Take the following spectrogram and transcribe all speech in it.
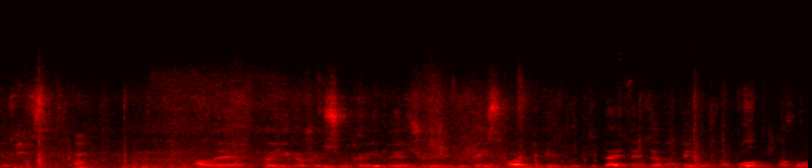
чесно. Але проїхавши всю країну, я чую людей схвальні відгуки. Дайте альтернативу. Або, або.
